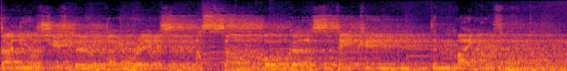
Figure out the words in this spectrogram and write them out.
Daniel Shifter directs a sound podcast taking the microphone.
